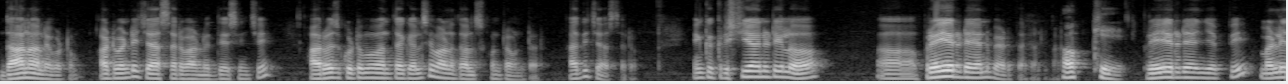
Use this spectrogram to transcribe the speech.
దానాలు ఇవ్వటం అటువంటివి చేస్తారు వాళ్ళని ఉద్దేశించి. ఆ రోజు కుటుంబం అంతా కలిసి వాళ్ళని తలుచుకుంటూ ఉంటారు. అది చేస్తారు. ఇంకా క్రిస్టియానిటీలో ప్రేయర్ డే అని పెడతారు ఓకే. ప్రేయర్ డే అని చెప్పి మళ్ళీ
